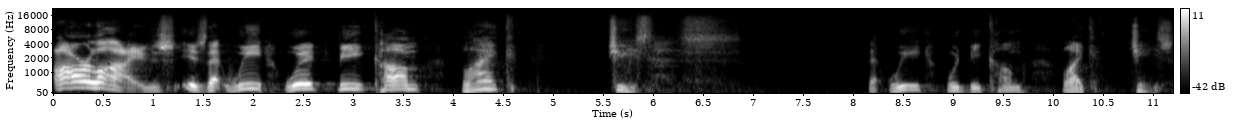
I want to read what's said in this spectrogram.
our lives is that we would become like Jesus. That we would become like Jesus.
